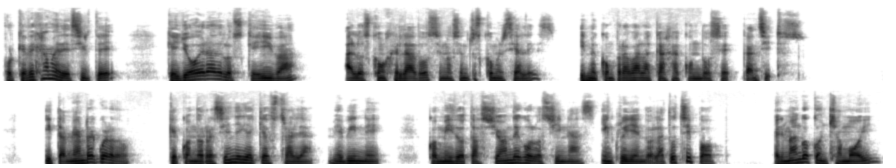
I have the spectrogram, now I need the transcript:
Porque déjame decirte que yo era de los que iba a los congelados en los centros comerciales y me compraba la caja con 12 gansitos. Y también recuerdo que cuando recién llegué aquí a Australia me vine con mi dotación de golosinas, incluyendo la Tootsie Pop, el mango con chamoy,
